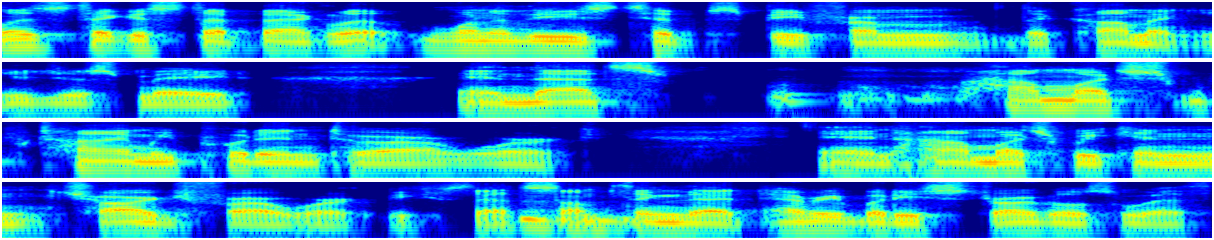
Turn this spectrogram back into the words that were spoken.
us take a step back. Let one of these tips be from the comment you just made, and that's how much time we put into our work and how much we can charge for our work, because that's mm-hmm. something that everybody struggles with.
